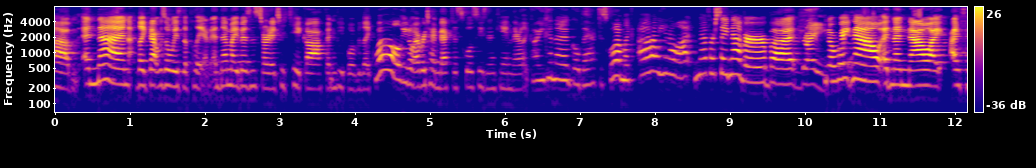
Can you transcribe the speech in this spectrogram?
um, and then like that was always the plan. And then my business started to take off, and people were like, "Well, you know, every time back to school season came, they're like, "Are you gonna go back to school?" I'm like, "Ah, you know, I never say never, but right. you know, right now." And then now I I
